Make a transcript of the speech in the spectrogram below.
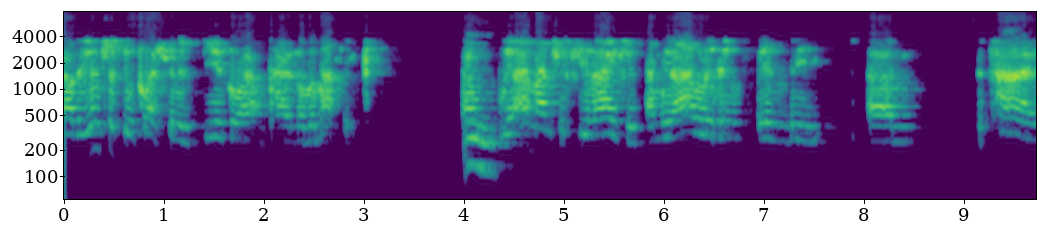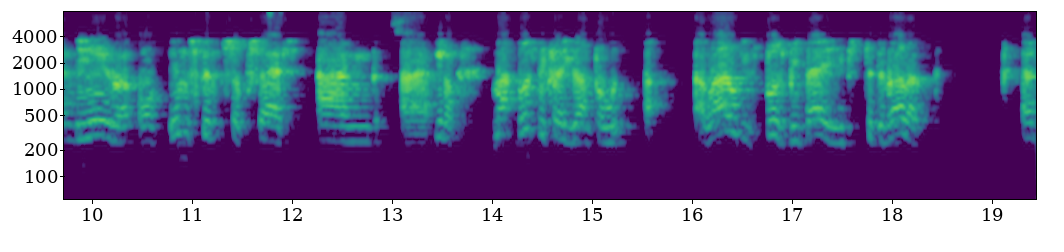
now the interesting question is, do you go out and buy another Matic? Um, mm. We are Manchester United, and we are living in the um, the time, the era of instant success, and uh, you know, Matt Busby, for example, allowed his Busby babes to develop. And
